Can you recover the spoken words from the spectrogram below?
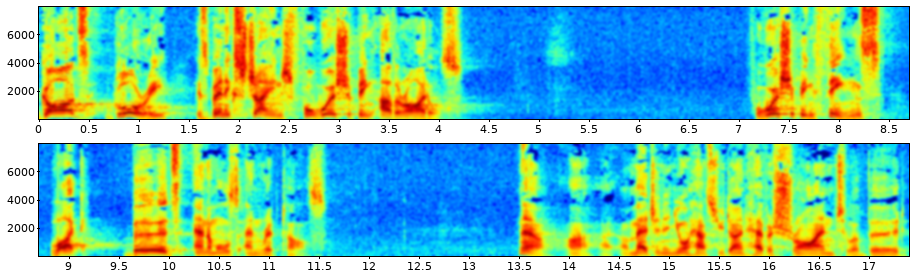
God's glory has been exchanged for worshipping other idols for worshipping things like birds, animals, and reptiles. Now, I imagine in your house you don't have a shrine to a bird,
